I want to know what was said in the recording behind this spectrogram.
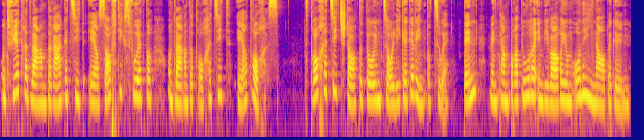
und füttert während der Regenzeit eher saftiges Futter und während der Trockenzeit eher trockenes. Die Trockenzeit startet hier im Zolli gegen Winter zu, dann, wenn die Temperaturen im Vivarium ohnehin runtergehen.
